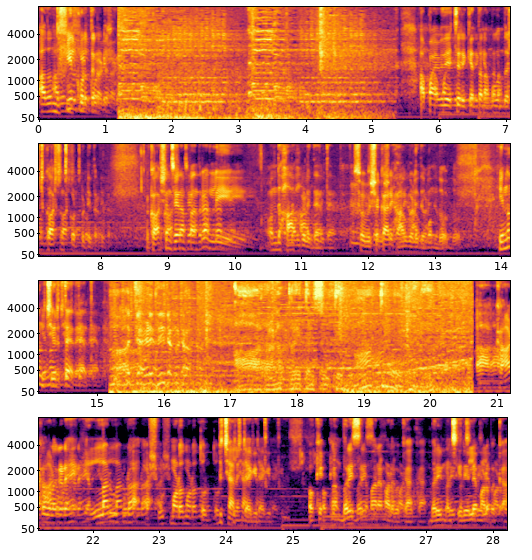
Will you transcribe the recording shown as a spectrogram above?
ಅದೊಂದು ಫೀಲ್ ಕೊಡುತ್ತೆ ನೋಡಿ. ಅಪಾಯವಿದೆ ಎಚ್ಚರಿಕೆ ಅಂತ ನಮಗೊಂದಷ್ಟು ಕಾಶನ್ಸ್ ಕೊಟ್ಬಿಟ್ಟಿದ್ರು. ಕಾಶನ್ಸ್ ಏನಪ್ಪಾ ಅಂದ್ರೆ ಅಲ್ಲಿ ಒಂದು ಹಾವುಗಳಿದೆ ಅಂತ. ಸೊ ವಿಷಕಾರಿ ಹಾವುಗಳಿದೆ ಒಂದು. ಇನ್ನೊಂದು ಚಿರತೆ ಇದೆ ಅಂತೆ. ಆ ರಣ ಮಾತ್ರ ಆ ಕಾಡು ಒಳಗಡೆ ಎಲ್ಲರೂ ಕೂಡ ಶೂಟ್ ಮಾಡೋದು ದೊಡ್ಡ ಚಾಲೆಂಜ್ ಆಗಿದೆ ಓಕೆ ನಾನು ಬರೀ ಸಿನಿಮಾನೇ ಮಾಡ್ಬೇಕಾ? ಬರೀ ನಾನು ಸೀರಿಯಲ್ಲೇ ಮಾಡ್ಬೇಕಾ?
